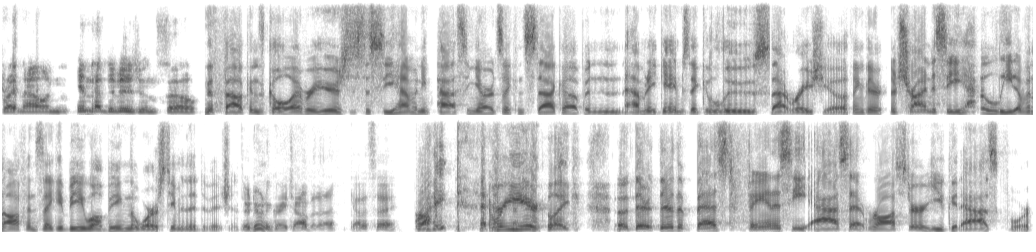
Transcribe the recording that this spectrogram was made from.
right now in, in that division. So The Falcons' goal every year is just to see how many passing yards they can stack up and how many games they could lose that ratio. I think they're they're trying to see how elite of an offense they could be while being the worst team in the division. They're doing a great job of that. Gotta say. Right? Every year, like uh, they're they're the best fantasy asset roster you could ask for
